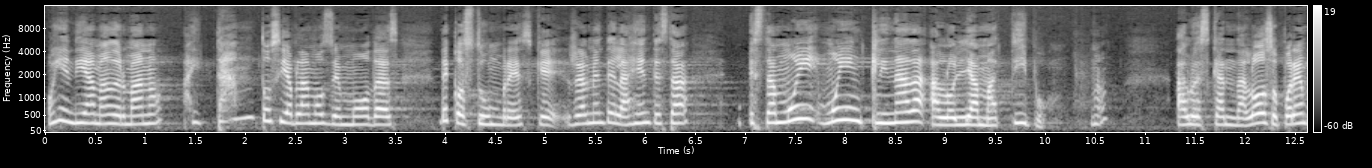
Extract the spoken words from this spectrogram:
Hoy en día, amado hermano, hay tanto si hablamos de modas, de costumbres, que realmente la gente está, está muy, muy inclinada a lo llamativo, ¿no? a lo escandaloso. Por, em,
